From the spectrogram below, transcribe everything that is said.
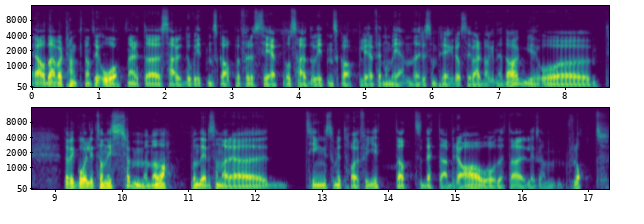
Ja, og Der var tanken at vi åpner dette saudovitenskapet for å se på saudovitenskapelige fenomener som preger oss i hverdagen i dag. Og der vi går litt sånn i sømmene da, på en del sånne der, ting som vi tar for gitt. At dette er bra, og dette er liksom flott,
